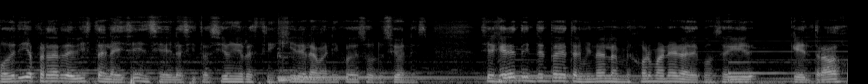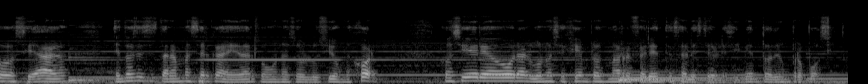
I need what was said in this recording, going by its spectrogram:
podría perder de vista la esencia de la situación y restringir el abanico de soluciones. Si el gerente intenta determinar la mejor manera de conseguir que el trabajo se haga, entonces estará más cerca de dar con una solución mejor. Considere ahora algunos ejemplos más referentes al establecimiento de un propósito.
